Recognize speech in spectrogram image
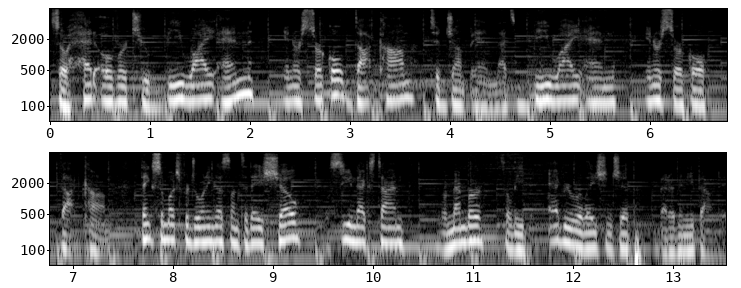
So head over to byninnercircle.com to jump in. That's byninnercircle.com. Thanks so much for joining us on today's show. We'll see you next time. Remember to leave every relationship better than you found it.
